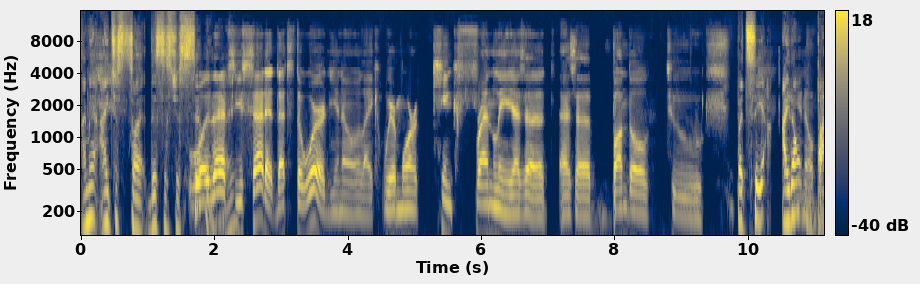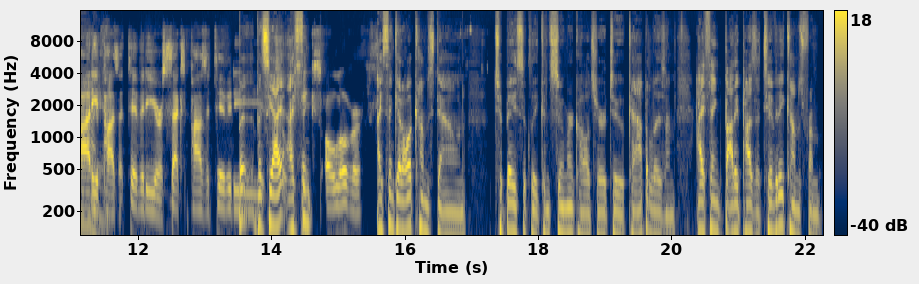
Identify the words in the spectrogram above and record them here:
I mean, I just thought this is just silly. well, that's right? you said it. That's the word. You know, like we're more kink friendly as a as a bundle to But see, I don't you know body it. positivity or sex positivity. But- but see, I- I think- all over. I think it all comes down to basically consumer culture, to capitalism. I think body positivity comes from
